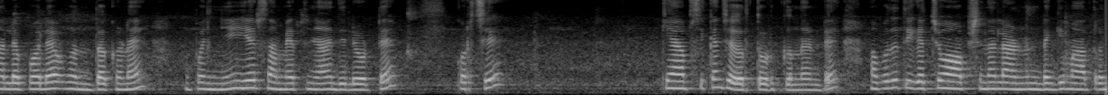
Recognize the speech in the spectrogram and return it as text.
നല്ലപോലെ വെന്തക്കണേ. അപ്പോൾ ഇനി ഈ ഒരു സമയത്ത് ഞാൻ ഇതിലോട്ട് കുറച്ച് ക്യാപ്സിക്കം ചേർത്ത് കൊടുക്കുന്നുണ്ട്. അപ്പോൾ ഇത് തികച്ചും ഓപ്ഷണലാണെന്നുണ്ടെങ്കിൽ മാത്രം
